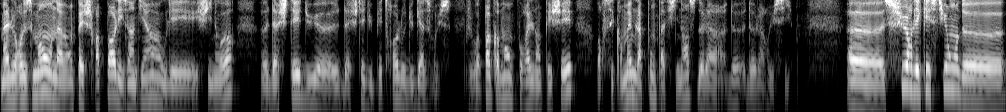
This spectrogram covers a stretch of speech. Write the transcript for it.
Malheureusement, on n'empêchera pas les Indiens ou les Chinois euh, d'acheter du, euh, d'acheter du pétrole ou du gaz russe. Je ne vois pas comment on pourrait l'empêcher. Or, c'est quand même la pompe à finances de la, de, de la Russie. sur les questions de,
